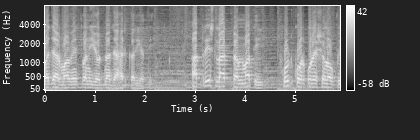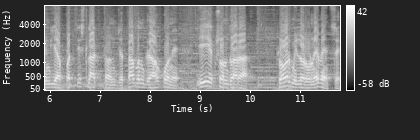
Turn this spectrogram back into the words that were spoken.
બજારમાં વેચવાની યોજના જાહેર કરી હતી. આ ત્રીસ લાખ ટનમાંથી ફૂડ કોર્પોરેશન ઓફ ઇન્ડિયા પચીસ લાખ ટન જથ્થાબંધ ગ્રાહકોને ઈ એક્શન દ્વારા ફ્લોર મિલરોને વહેંચશે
